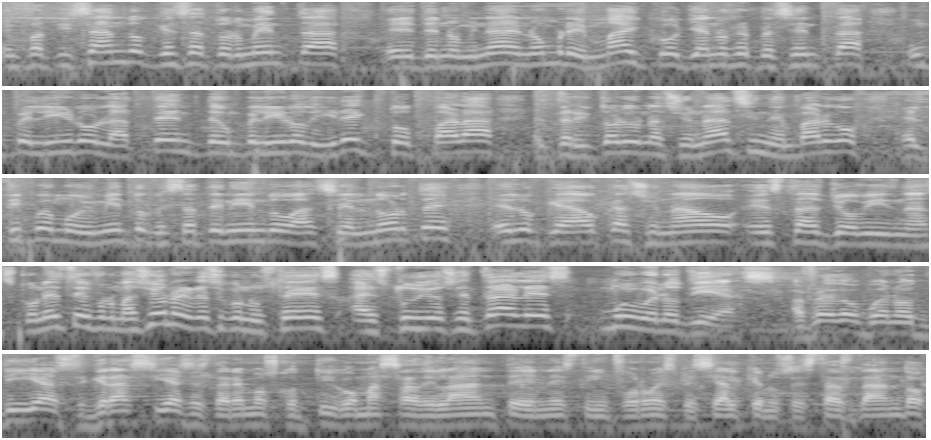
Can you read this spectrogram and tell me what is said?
enfatizando que esa tormenta eh, denominada de nombre Michael ya no representa un peligro latente, un peligro directo para para el territorio nacional. Sin embargo, el tipo de movimiento que está teniendo hacia el norte es lo que ha ocasionado estas lloviznas. Con esta información regreso con ustedes a Estudios Centrales. Muy buenos días. Alfredo, buenos días. Gracias. Estaremos contigo más adelante en este informe especial que nos estás dando.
